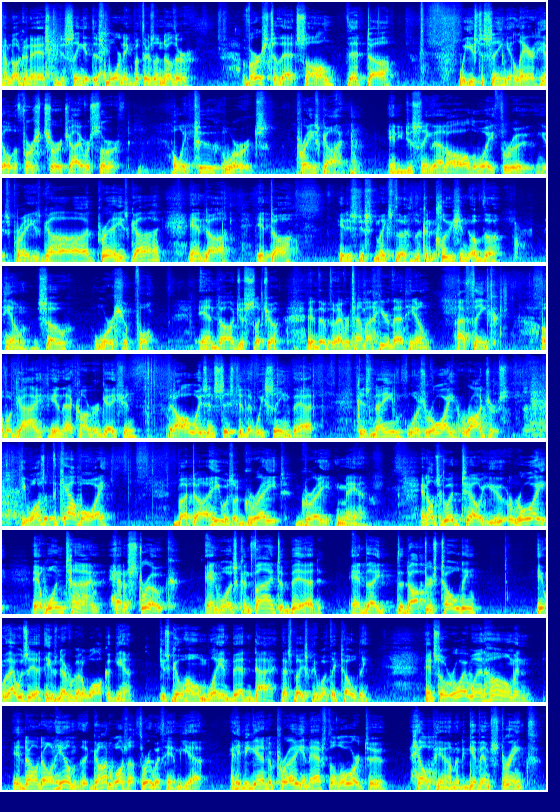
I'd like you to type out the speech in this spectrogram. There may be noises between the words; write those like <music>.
I'm not going to ask you to sing it this morning, but there's another verse to that song that uh, we used to sing at Laird Hill, the first church I ever served. Only two words praise God. And you just sing that all the way through. You just praise God, praise God. And uh, it, uh, it is just makes the, the conclusion of the hymn so worshipful and uh, just such a. And the, every time I hear that hymn, I think of a guy in that congregation that always insisted that we sing that. His name was Roy Rogers. He wasn't the cowboy, but uh, he was a great, great man. And I'll just go ahead and tell you, Roy at one time had a stroke and was confined to bed and they the doctors told him it that was it. He was never going to walk again. Just go home, lay in bed, and die. That's basically what they told him. And so Roy went home, and it dawned on him that God wasn't through with him yet. And he began to pray and ask the Lord to help him and to give him strength.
